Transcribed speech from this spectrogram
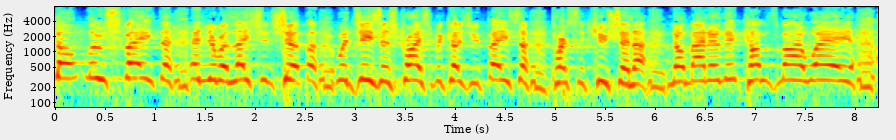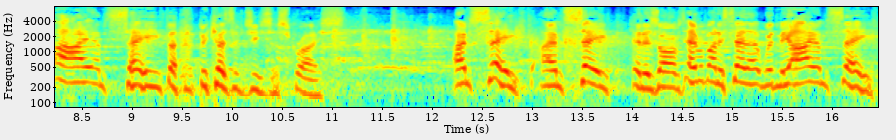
Don't lose faith in your relationship with Jesus Christ because you face persecution. Uh, no matter that comes my way, I am safe because of Jesus Christ. I'm safe. I am safe in his arms. Everybody say that with me. I am safe.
